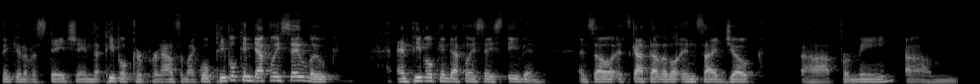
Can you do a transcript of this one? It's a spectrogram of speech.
thinking of a stage name that people could pronounce, I'm like, well, people can definitely say Luke and people can definitely say Steven. And so it's got that little inside joke uh, for me um,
